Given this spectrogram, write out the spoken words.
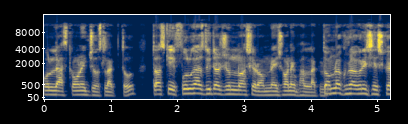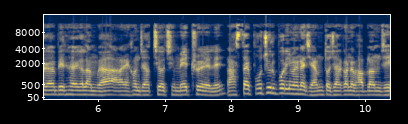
পড়লে আজকে অনেক জোস লাগতো। তো আজকে এই ফুল গাছ দুইটার জন্য আজকে রমনা এসে অনেক ভালো লাগল। তো আমরা ঘোরাঘুরি শেষ করে বের হয়ে গেলাম গা আর এখন যাচ্ছি হচ্ছে মেট্রো রেলে। রাস্তায় প্রচুর পরিমাণে জ্যাম তো যার কারণে ভাবলাম যে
